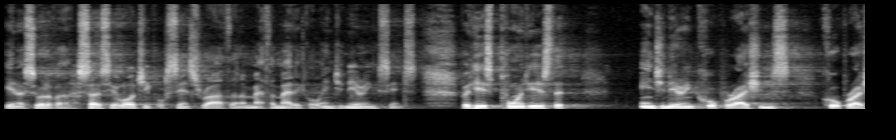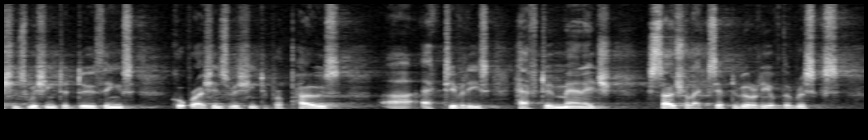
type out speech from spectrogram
in a sort of a sociological sense rather than a mathematical engineering sense. But his point is that engineering corporations, corporations wishing to do things, corporations wishing to propose uh, activities have to manage social acceptability of the risks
